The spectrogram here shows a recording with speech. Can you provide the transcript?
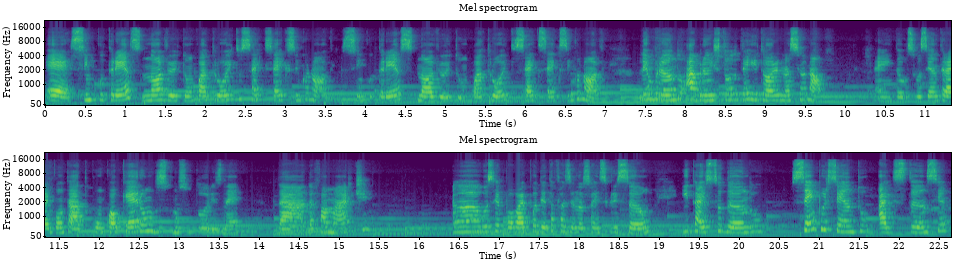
é 53981487759. 53981487759. Lembrando, abrange todo o território nacional. É, então, se você entrar em contato com qualquer um dos consultores né, da, da FAMART, uh, você vai poder estar tá fazendo a sua inscrição e estar tá estudando 100% à distância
